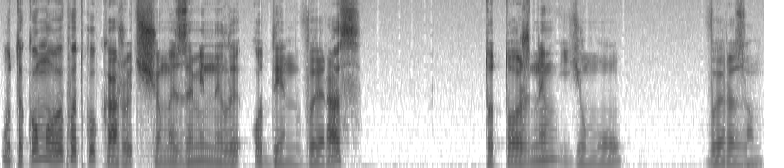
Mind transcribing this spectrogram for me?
У такому випадку кажуть, що ми замінили один вираз тотожним йому виразом.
